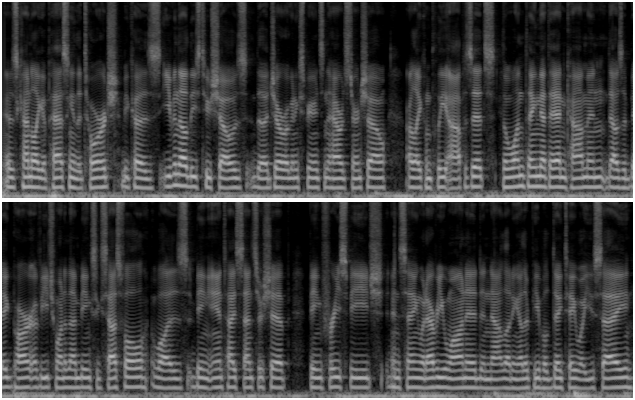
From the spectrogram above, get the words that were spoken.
It was kind of like a passing of the torch because even though these two shows, the Joe Rogan Experience and the Howard Stern show, are like complete opposites, the one thing that they had in common that was a big part of each one of them being successful was being anti censorship being free speech and saying whatever you wanted and not letting other people dictate what you say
